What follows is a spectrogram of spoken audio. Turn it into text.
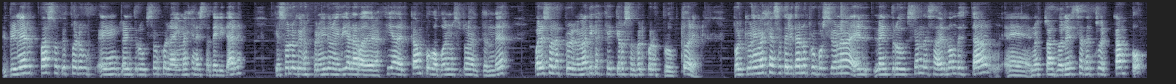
El primer paso que fueron en la introducción con las imágenes satelitales, que son lo que nos permiten hoy día la radiografía del campo para poder nosotros entender cuáles son las problemáticas que hay que resolver con los productores. Porque una imagen satelital nos proporciona la introducción de saber dónde están eh, nuestras dolencias dentro del campo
